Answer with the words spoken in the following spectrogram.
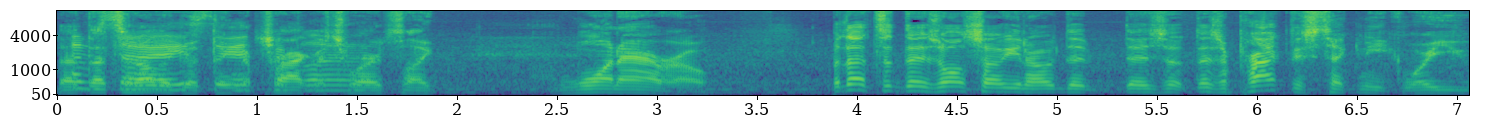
that, that's sorry, another good thing to practice at where it's like one arrow, But that's there's also you know the, there's a there's a practice technique where you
